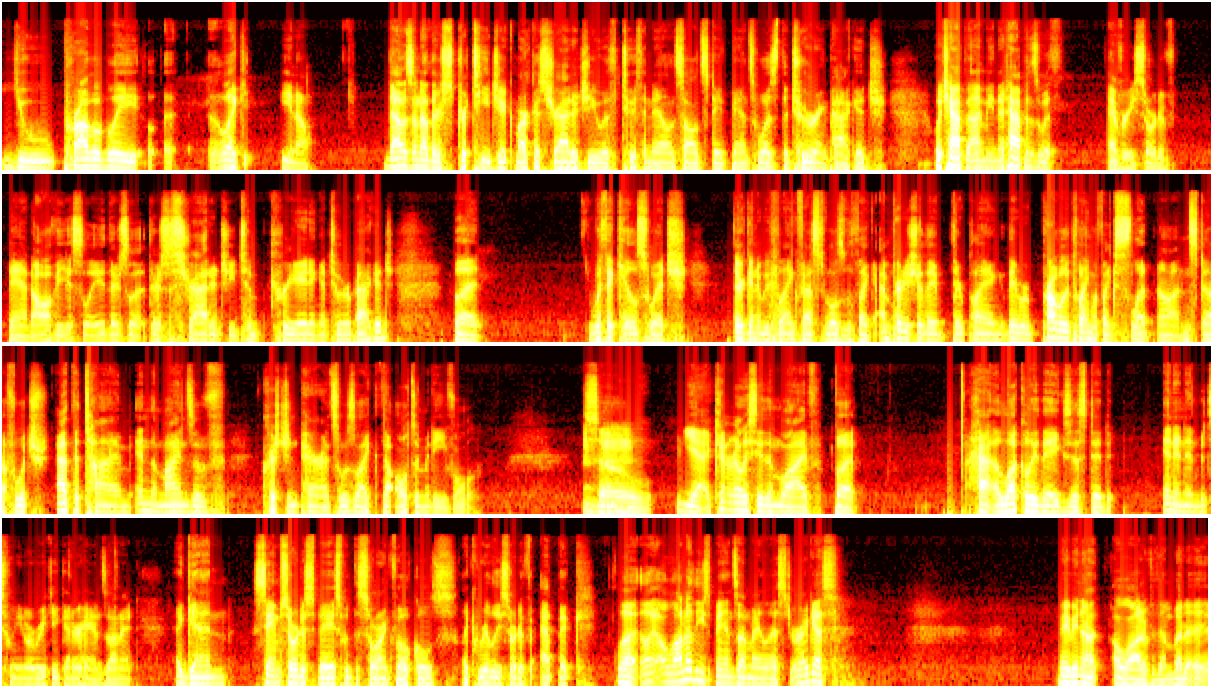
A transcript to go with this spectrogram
you probably uh, like you know that was another strategic market strategy with tooth and nail and solid state bands was the touring package which happen i mean it happens with every sort of band obviously. There's a there's a strategy to creating a tour package but with a Killswitch they're going to be playing festivals with like i'm pretty sure they they're playing they were probably playing with like slipknot and stuff which at the time in the minds of christian parents was like the ultimate evil. So mm-hmm. yeah, I couldn't really see them live, but ha- luckily they existed in an in between where we could get our hands on it. Again, same sort of space with the soaring vocals, like really sort of epic. A lot of these bands on my list, or I guess maybe not a lot of them, but uh,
